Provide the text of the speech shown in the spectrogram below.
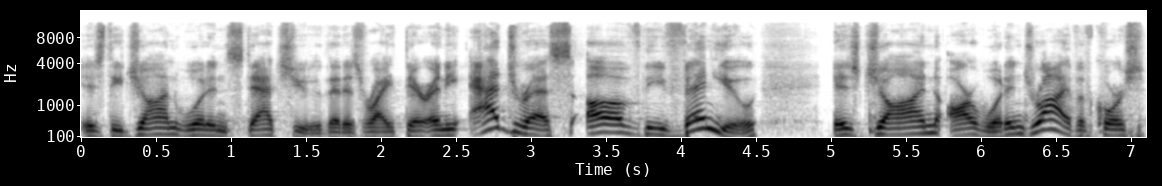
is the John Wooden statue that is right there, and the address of the venue is John R. Wooden Drive. Of course,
